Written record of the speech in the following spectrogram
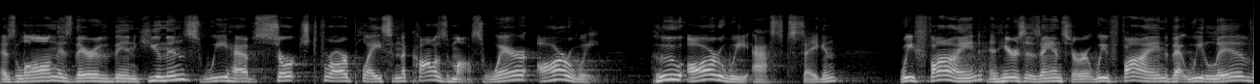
As long as there have been humans, we have searched for our place in the cosmos. Where are we? Who are we? asked Sagan. We find, and here's his answer we find that we live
